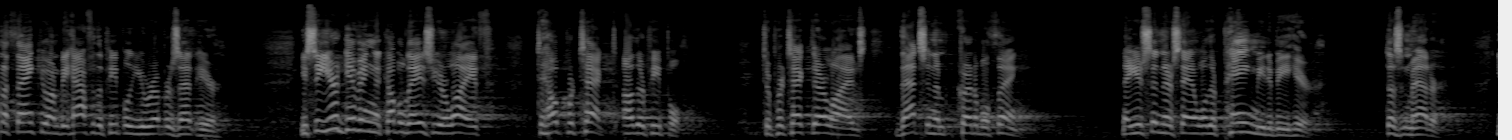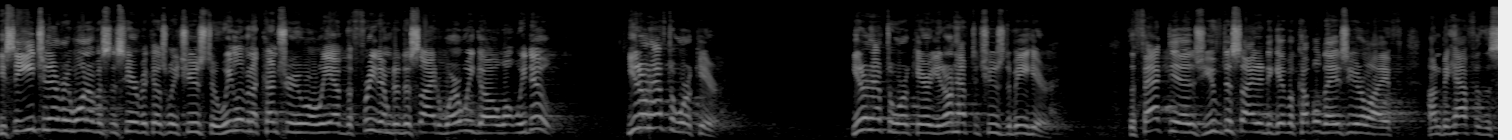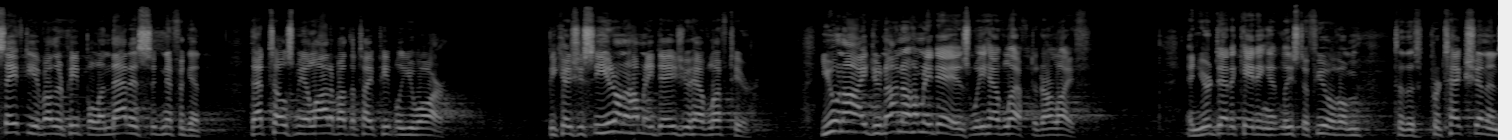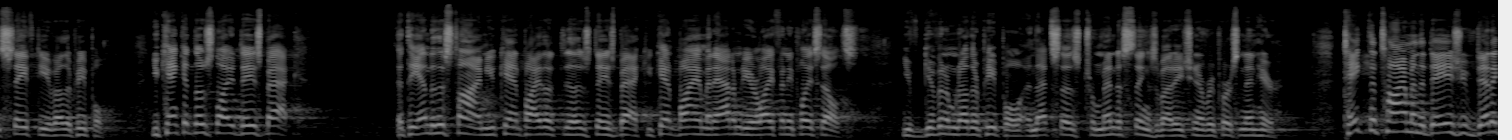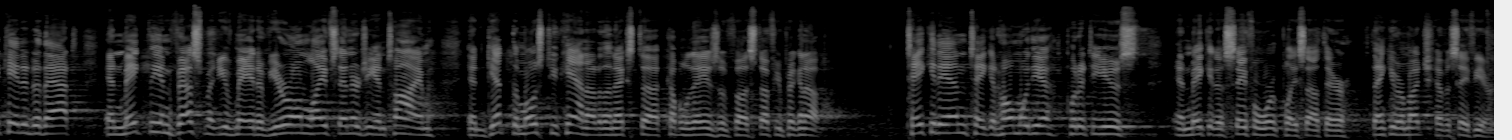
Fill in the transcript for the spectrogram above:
want to thank you on behalf of the people you represent here. You see, you're giving a couple days of your life to help protect other people, to protect their lives. That's an incredible thing. Now you're sitting there saying, well, they're paying me to be here. Doesn't matter. You see, each and every one of us is here because we choose to. We live in a country where we have the freedom to decide where we go, what we do. You don't have to work here. You don't have to work here. You don't have to choose to be here. The fact is, you've decided to give a couple days of your life on behalf of the safety of other people, and that is significant. That tells me a lot about the type of people you are. Because you see, you don't know how many days you have left here. You and I do not know how many days we have left in our life. And you're dedicating at least a few of them to the protection and safety of other people. You can't get those days back. At the end of this time, you can't buy those days back. You can't buy them and add them to your life anyplace else. You've given them to other people, and that says tremendous things about each and every person in here. Take the time and the days you've dedicated to that and make the investment you've made of your own life's energy and time and get the most you can out of the next uh, couple of days of uh, stuff you're picking up. Take it in, take it home with you, put it to use, and make it a safer workplace out there. Thank you very much. Have a safe year.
